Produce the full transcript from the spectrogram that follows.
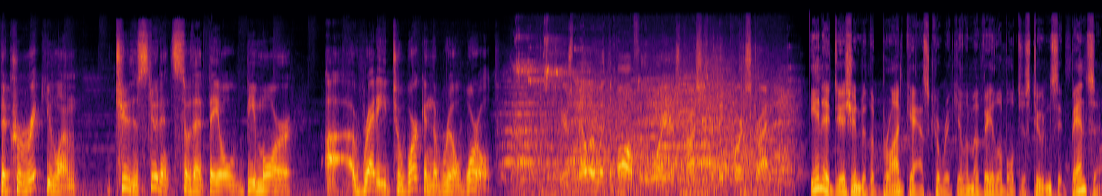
the curriculum to the students so that they'll be more uh, ready to work in the real world. Here's Miller with the ball for the Warriors, crosses the midcourt stripe. In addition to the broadcast curriculum available to students at Benson,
